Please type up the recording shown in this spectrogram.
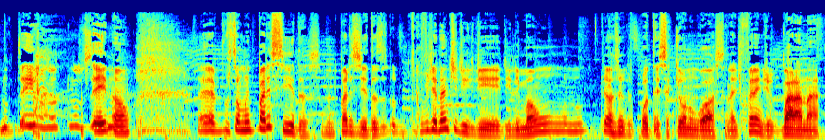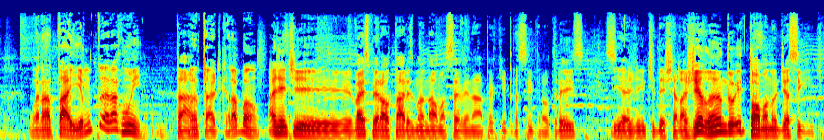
não, tenho, não, não, sei não. É, são muito parecidas, muito parecidas. O refrigerante de, de, de limão, assim, pô, esse aqui eu não gosto, né? Diferente do Guaraná. O Guaraná Taí é muito, era ruim. Tá. O Antártica era bom. A gente vai esperar o Thales mandar uma 7-Up aqui para Central 3 e a gente deixa ela gelando e toma no dia seguinte.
